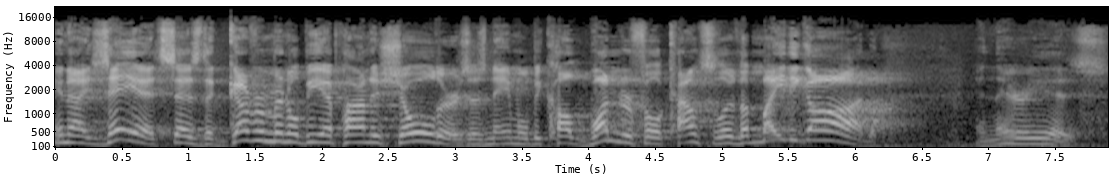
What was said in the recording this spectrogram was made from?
in Isaiah, it says, The government will be upon his shoulders. His name will be called Wonderful Counselor, the Mighty God. And there he is,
